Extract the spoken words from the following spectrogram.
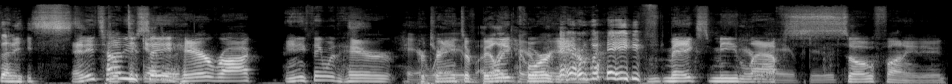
that he's Anytime put you say hair rock, anything with hair, Hair pertaining wave. to I Billy like hair Corgan Hairwave. makes me laugh wave, so funny, dude.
